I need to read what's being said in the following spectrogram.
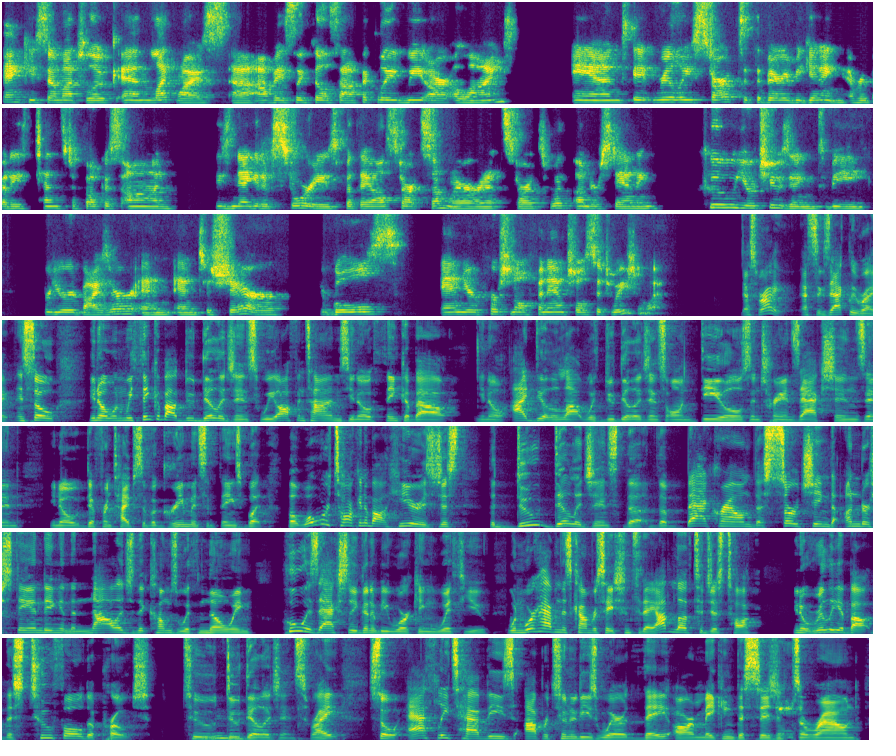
Thank you so much, Luke. And likewise, uh, obviously, philosophically, we are aligned. And it really starts at the very beginning. Everybody tends to focus on these negative stories, but they all start somewhere. And it starts with understanding who you're choosing to be for your advisor and and to share your goals and your personal financial situation with. That's right. That's exactly right. And so, you know, when we think about due diligence, we oftentimes, you know, think about, you know, I deal a lot with due diligence on deals and transactions and, you know, different types of agreements and things, but but what we're talking about here is just the due diligence, the the background, the searching, the understanding and the knowledge that comes with knowing who is actually going to be working with you. When we're having this conversation today, I'd love to just talk, you know, really about this twofold approach to mm-hmm. due diligence, right? So athletes have these opportunities where they are making decisions around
